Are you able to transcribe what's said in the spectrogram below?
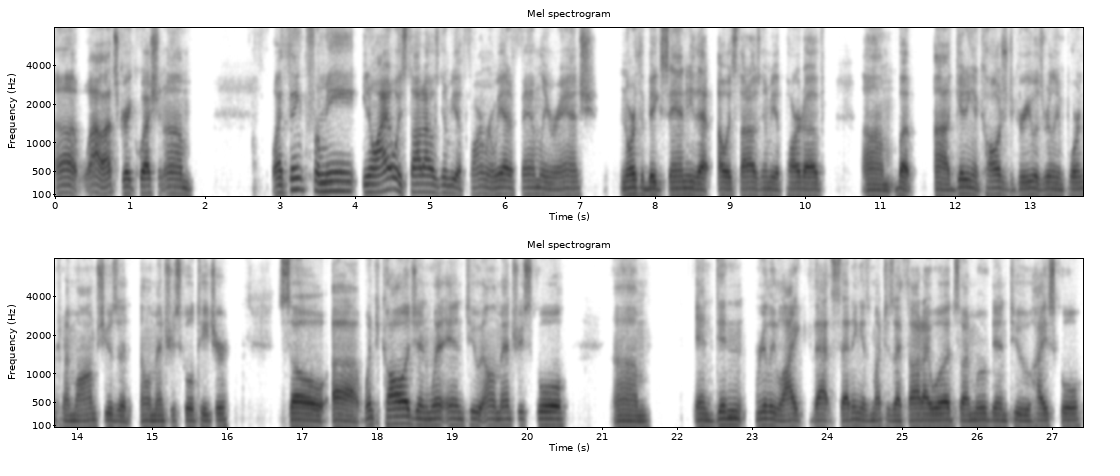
Uh, wow, that's a great question. Um, well, I think for me, you know, I always thought I was going to be a farmer. We had a family ranch north of Big Sandy that I always thought I was going to be a part of. Um, but uh, getting a college degree was really important to my mom. She was an elementary school teacher. So uh, went to college and went into elementary school um, and didn't really like that setting as much as I thought I would. So I moved into high school,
